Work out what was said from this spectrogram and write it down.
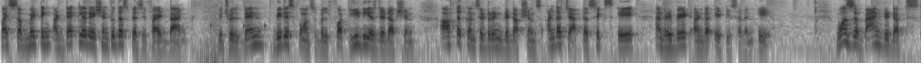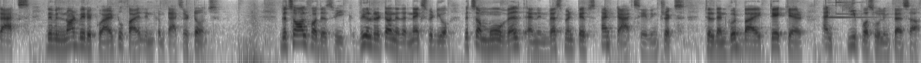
by submitting a declaration to the specified bank, which will then be responsible for TDS deduction after considering deductions under Chapter 6A and rebate under 87A. Once the bank deducts tax, they will not be required to file income tax returns. That's all for this week. We'll return in the next video with some more wealth and investment tips and tax saving tricks. Till then, goodbye, take care, and keep vasooling pesa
